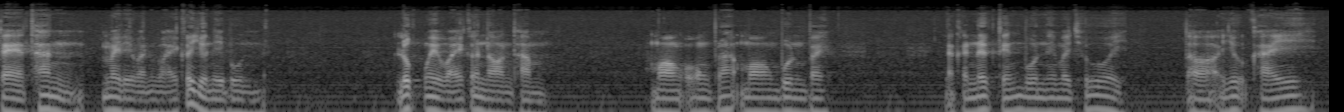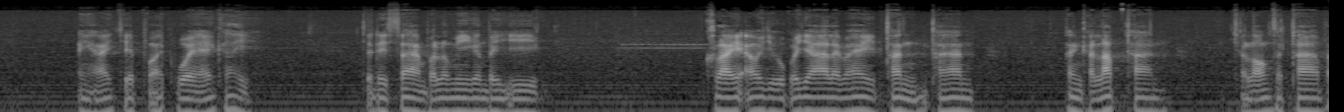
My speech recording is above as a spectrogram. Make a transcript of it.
แต่ท่านไม่ได้หวั่นไหวก็อยู่ในบุญ ลุกไม่ไหวก็นอนทำมององค์พระมองบุญไป แล้วก็นึกถึงบุญให้มาช่วย ต่ออายุไขให้หายเจ็บป่วยหายไข้จะได้สร้างบารมีกันไปอีก ใครเอาอยู่ปยาอะไรมาให้ท่านทาน ท่านก็รับทานจะร้องศรัทธาไป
